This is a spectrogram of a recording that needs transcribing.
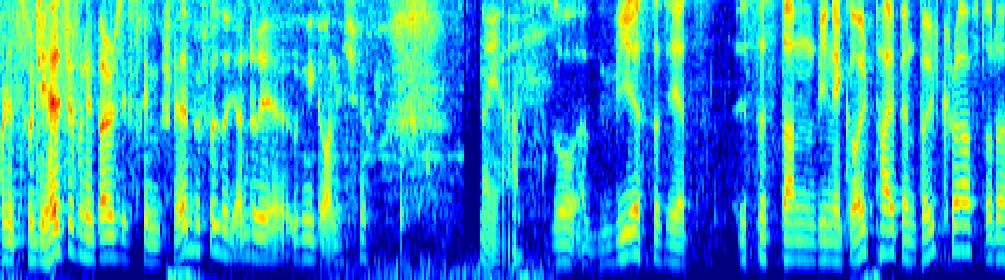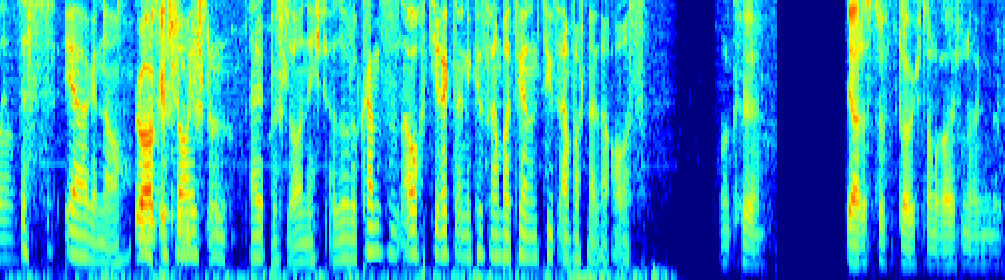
Und jetzt wird die Hälfte von den Barrels extrem schnell befüllt und die andere irgendwie gar nicht. Naja. So, äh, wie ist das jetzt? Ist es dann wie eine Goldpipe in Buildcraft oder? Ist, ja, genau. Ja, Und es geht beschleunigt und hält beschleunigt. Also du kannst es auch direkt an die Kiste rampazieren und ziehst einfach schneller raus. Okay. Ja, das dürfte glaube ich dann reichen eigentlich.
